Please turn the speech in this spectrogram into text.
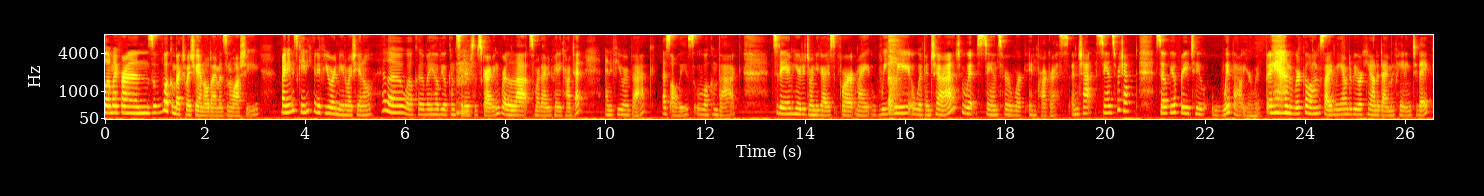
Hello my friends, welcome back to my channel Diamonds and Washi. My name is Katie and if you are new to my channel, hello, welcome. I hope you'll consider subscribing for lots more diamond painting content. And if you are back, as always, welcome back. Today I'm here to join you guys for my weekly WIP and chat. WIP stands for work in progress and chat stands for chat. So feel free to whip out your WIP and work alongside me. I'm going to be working on a diamond painting today.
